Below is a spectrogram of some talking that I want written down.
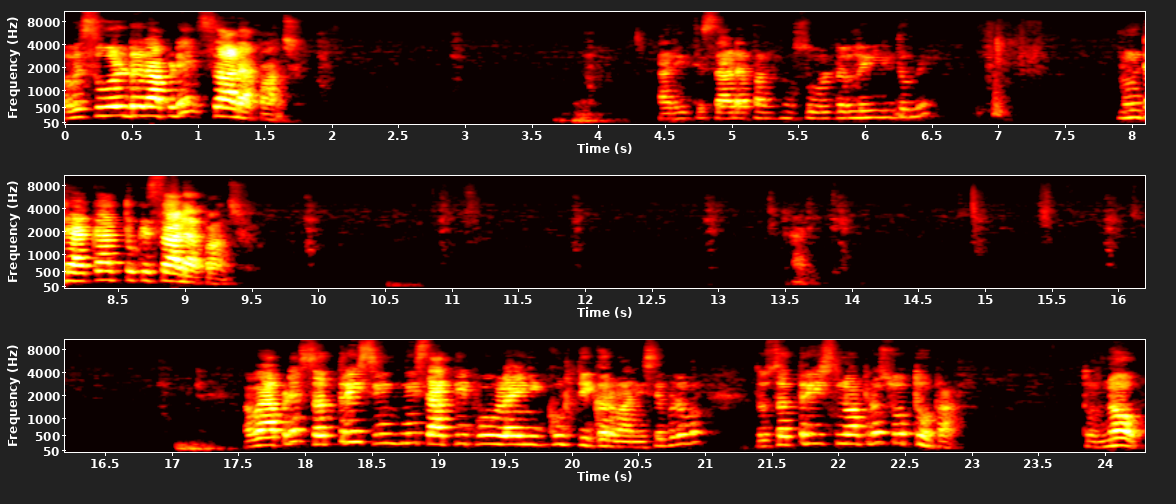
હવે શોલ્ડર આપણે સાડા પાંચ. આ રીતે સાડા પાંચનું શોલ્ડર લઈ લીધો મેં. મૂંઢાકાર તો કે સાડા પાંચ આ રીતે હવે આપણે સત્રીસ ઇંચની સાતી પહોળાઈની કુર્તી કરવાની છે, બરોબર? તો સત્રીસનો આપણો ચોથો ભાગ. તો નવ.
